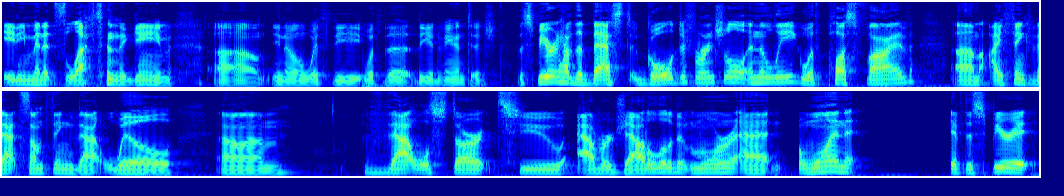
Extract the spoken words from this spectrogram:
80 minutes left in the game um, you know, with the with the the advantage. The Spirit have the best goal differential in the league with plus five. Um, I think that's something that will um, that will start to average out a little bit more. At one, if the Spirit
